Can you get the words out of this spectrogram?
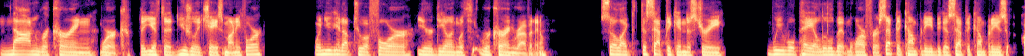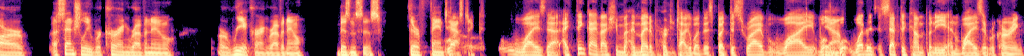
non-recurring work that you have to usually chase money for. When you get up to a four, you're dealing with recurring revenue. So, like the septic industry, we will pay a little bit more for a septic company because septic companies are essentially recurring revenue or reoccurring revenue businesses. They're fantastic. Why is that? I think I've actually I might have heard you talk about this, but describe why. What, yeah. what is a septic company and why is it recurring?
